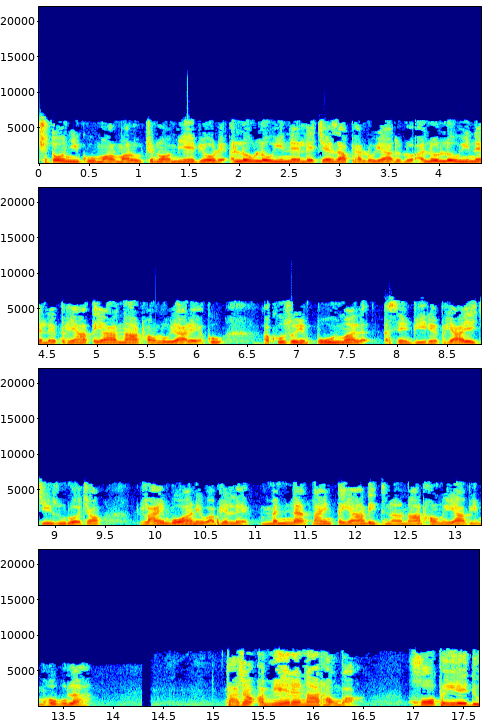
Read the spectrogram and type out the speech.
ချစ်တော်ညီကိုမောင်မတို့ကျွန်တော်အမြဲပြောတယ်အလုတ်လုတ်ရင်းနဲ့လည်းကျမ်းစာဖတ်လို့ရတယ်လို့အလုတ်လုတ်ရင်းနဲ့လည်းဘုရားတရားနားထောင်လို့ရတယ်အခုအခုဆိုရင်ပိုပြီးမှအဆင်ပြေတယ်ဘုရားရဲ့ကျေးဇူးတော်ကြောင့် line ပေါ်ကနေပါဖြစ်လေမနက်တိုင်းတရားဒေသနာနားထောင်နေရပြီမဟုတ်ဘူးလားဒါကြောင့်အမြဲတမ်းနားထောင်ပါဟောပေးတဲ့သူ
